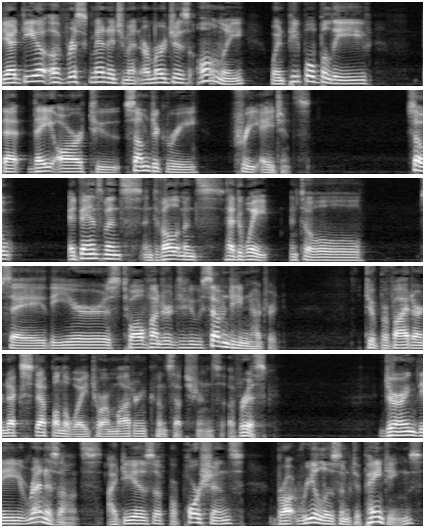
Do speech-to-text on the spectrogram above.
The idea of risk management emerges only when people believe that they are to some degree free agents. So advancements and developments had to wait until, say, the years 1200 to 1700 to provide our next step on the way to our modern conceptions of risk. During the Renaissance, ideas of proportions brought realism to paintings,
